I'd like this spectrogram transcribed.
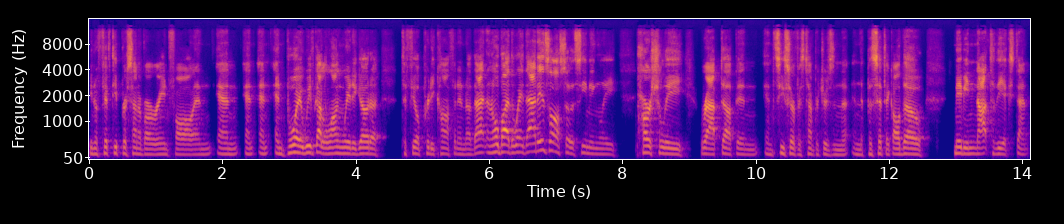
you know 50% of our rainfall, and and and and and boy, we've got a long way to go to to feel pretty confident of that. And oh, by the way, that is also seemingly partially wrapped up in in sea surface temperatures in the in the Pacific, although maybe not to the extent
